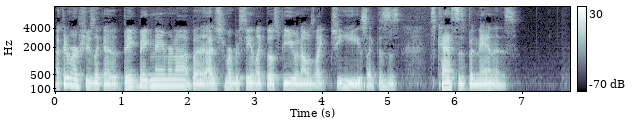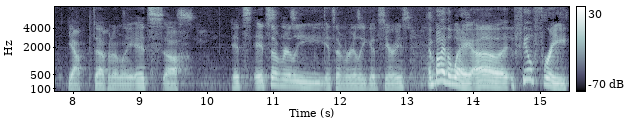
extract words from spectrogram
I couldn't remember if she was like a big, big name or not, but I just remember seeing like those few, and I was like, "Geez, like this is this cast is bananas." Yeah, definitely. It's uh it's it's a really it's a really good series. And by the way, uh feel free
